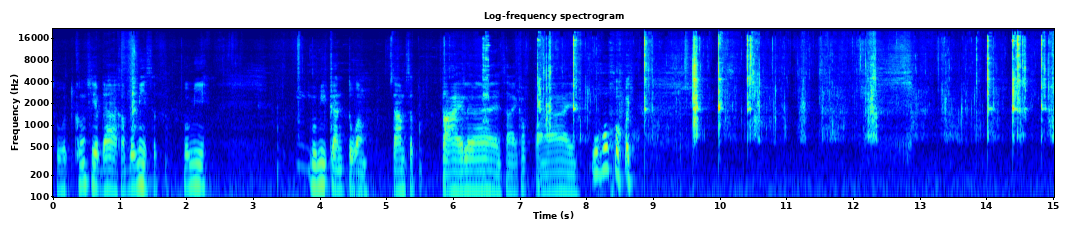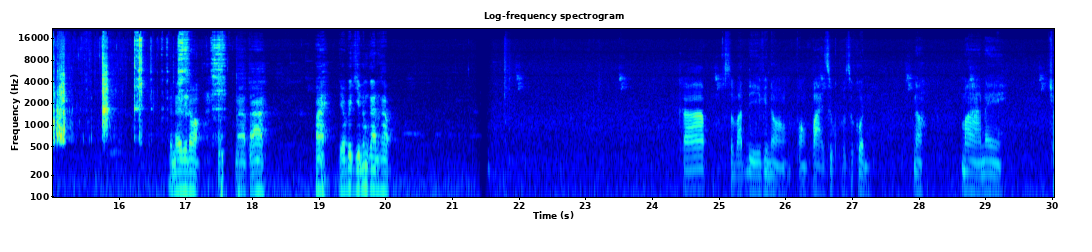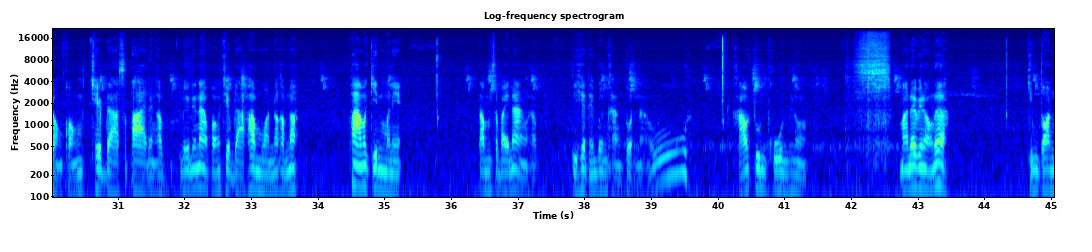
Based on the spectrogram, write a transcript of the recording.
สูตรของเชฟดาครับบ่มีสบ่มีบ่มีการตวงตามสไตล์เลย ใส่เข้าไป โอ้โหเป็นไรพี่น้องหน้าตา ไป เดี๋ยวไปกินน้ำกันครับ ครับ สวัสดีพี่น้องปองป่ายสุขสุขคน เนาะมาในช่องของเชฟดาสไตล์นะครับหรือในนามของเชฟดาผ้ามวลเนาะครับเนาะผ้ามากินมานี่ตำสบายนั่งครับ ที่เฮ็ดให้เบิ่งขางต้นนะโอ้ขาวจูนพูนพี่น้องมาเด้พี่น้องเด้อกินตอน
